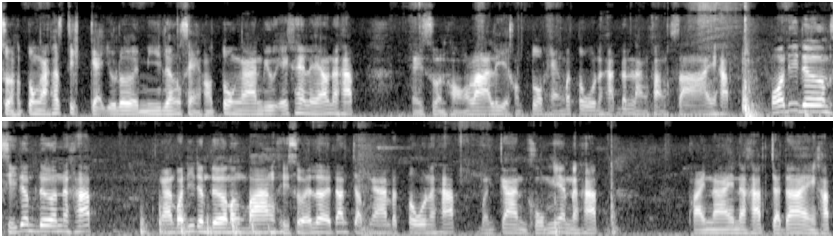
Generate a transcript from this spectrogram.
ส่วนของตัวงานพลาสติกแกะอยู่เลย มีเรื่องแสงของตัวงาน View X ให้แล้วนะครับ ในส่วนของรายละเอียดของตัวแผงประตูนะครับ ด้านหลังฝั่งซ้ายครับบอดี้เดิมสีเดิมๆนะครับ งานบอดี้เดิมๆบางๆสวยๆเลยด้านจับงานประตูนะครับ เหมือนกันโครเมียมนะครับ ภายในนะครับจะได้ครับ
